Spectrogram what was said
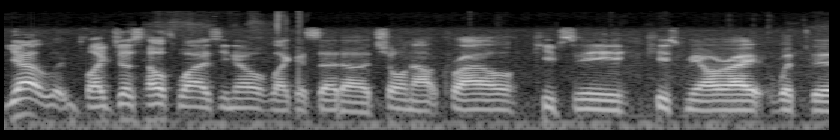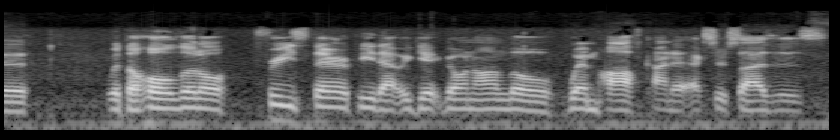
yeah, like just health wise, you know, like I said, uh, chilling out cryo keeps me keeps me all right with the with the whole little freeze therapy that we get going on, little Wim Hof kind of exercises.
